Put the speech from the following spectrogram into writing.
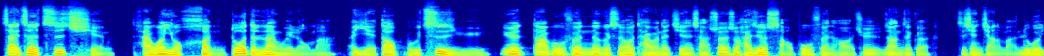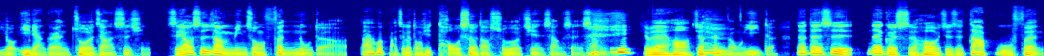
在这之前，台湾有很多的烂尾楼吗？也倒不至于，因为大部分那个时候台湾的建商，虽然说还是有少部分哈，就让这个之前讲的嘛，如果有一两个人做了这样的事情，只要是让民众愤怒的啊，大家会把这个东西投射到所有建商身上，对不对？哈，就很容易的。那但是那个时候，就是大部分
